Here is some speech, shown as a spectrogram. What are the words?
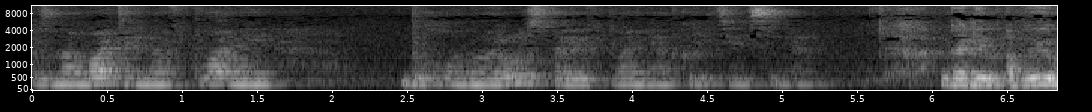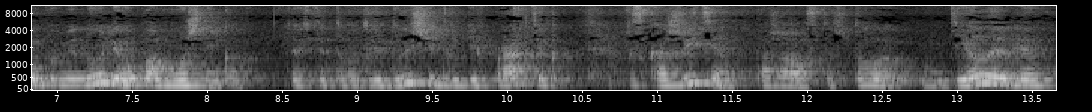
познавательно в плане духовного роста и в плане открытия себя. Галин, а вы упомянули о помощниках, то есть это вот ведущие других практик. Расскажите, пожалуйста, что делали,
